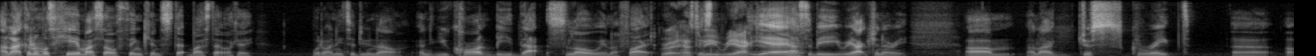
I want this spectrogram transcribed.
And I can almost hear myself thinking step by step, okay, what do I need to do now? And you can't be that slow in a fight. Right, it has to It's- be reactive, Yeah, it yeah. has to be reactionary. Um, and I just scraped uh, a,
